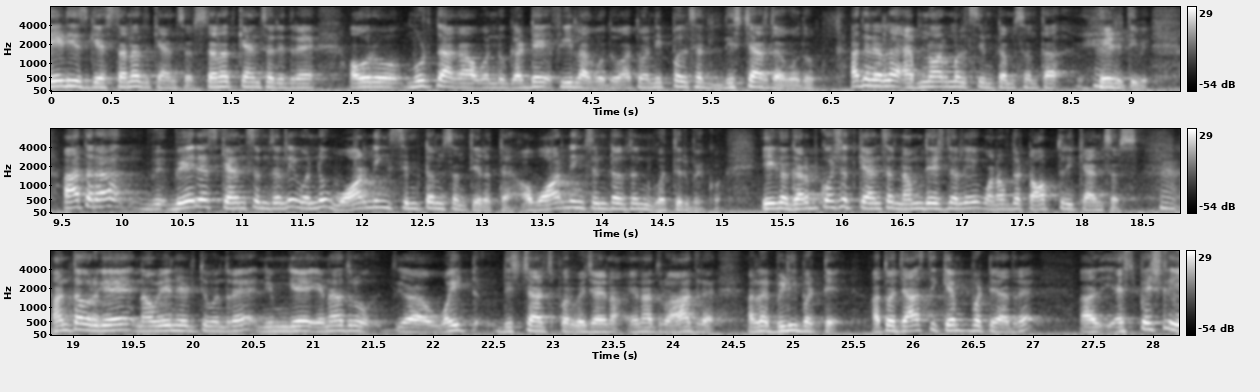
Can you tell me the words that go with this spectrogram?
ಲೇಡೀಸ್ಗೆ ಸ್ತನದ ಕ್ಯಾನ್ಸರ್ ಸ್ತನದ ಕ್ಯಾನ್ಸರ್ ಇದ್ದರೆ ಅವರು ಮುಟ್ಟಿದಾಗ ಒಂದು ಗಡ್ಡೆ ಫೀಲ್ ಆಗೋದು, ಅಥವಾ ನಿಪ್ಪಲ್ಸಲ್ಲಿ ಡಿಸ್ಚಾರ್ಜ್ ಆಗೋದು. ಅದನ್ನೆಲ್ಲ ಅಬ್ನಾರ್ಮಲ್ ಸಿಂಪ್ಟಮ್ಸ್ ಅಂತ ಹೇಳ್ತೀವಿ. ಆ ಥರ ವೇರಿಯಸ್ ಕ್ಯಾನ್ಸರ್ಸಲ್ಲಿ ಒಂದು ವಾರ್ನಿಂಗ್ ಸಿಂಪ್ಟಮ್ಸ್ ಅಂತ ಇರುತ್ತೆ. ಆ ವಾರ್ನಿಂಗ್ ಸಿಂಪ್ಟಮ್ಸ್ ಅಂತ ಗೊತ್ತಿರಬೇಕು. ಈಗ ಗರ್ಭಕೋಶದ ಕ್ಯಾನ್ಸರ್ ನಮ್ಮ ದೇಶದಲ್ಲಿ one of the top three cancers ಅಂಥವ್ರಿಗೆ ನಾವು ಏನು ಹೇಳ್ತೀವಿ ಅಂದರೆ ನಿಮಗೆ ಏನಾದರೂ ವೈಟ್ ಡಿಸ್ಚಾರ್ಜ್ ಪರ್ ವೆಜೈನ ಏನಾದರೂ ಆದರೆ ಅಲ್ಲ ಬಿಳಿ ಬಟ್ಟೆ ಅಥವಾ ಜಾಸ್ತಿ ಕೆಂಪು ಬಟ್ಟೆ ಆದರೆ ಎಸ್ಪೆಷಲಿ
